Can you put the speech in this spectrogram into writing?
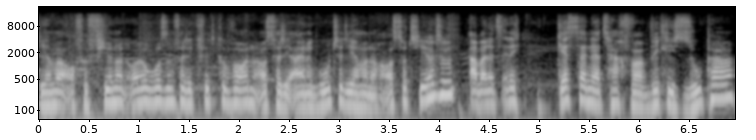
Die haben wir auch für 400 Euro sind wir die quitt geworden, außer die eine gute, die haben wir noch aussortiert. Aber letztendlich, gestern der Tag war wirklich super.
